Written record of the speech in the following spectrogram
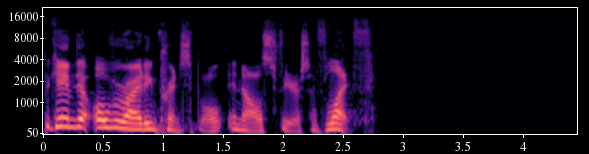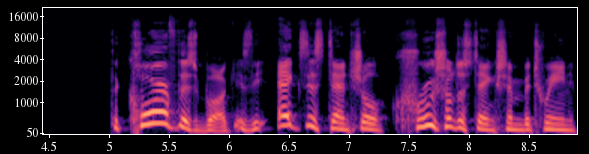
became the overriding principle in all spheres of life. The core of this book is the existential, crucial distinction between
